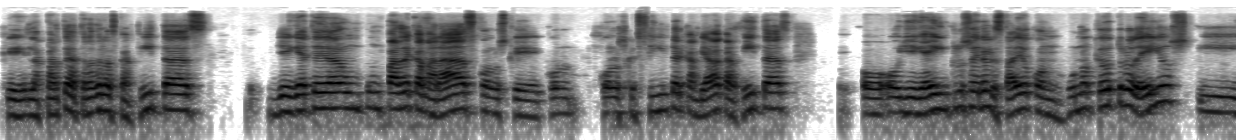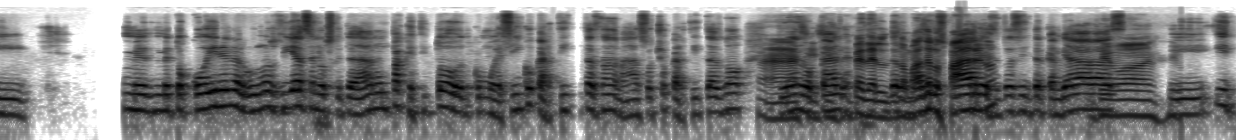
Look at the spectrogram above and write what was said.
que la parte de atrás de las cartitas, llegué a tener un, un par de camaradas con los que, con, con, los que sí intercambiaba cartitas, o, o, llegué incluso a ir al estadio con uno que otro de ellos y me, me, tocó ir en algunos días en los que te daban un paquetito como de cinco cartitas nada más, ocho cartitas, ¿no? Ah, local, de, lo más de los padres, entonces intercambiabas. y, y,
